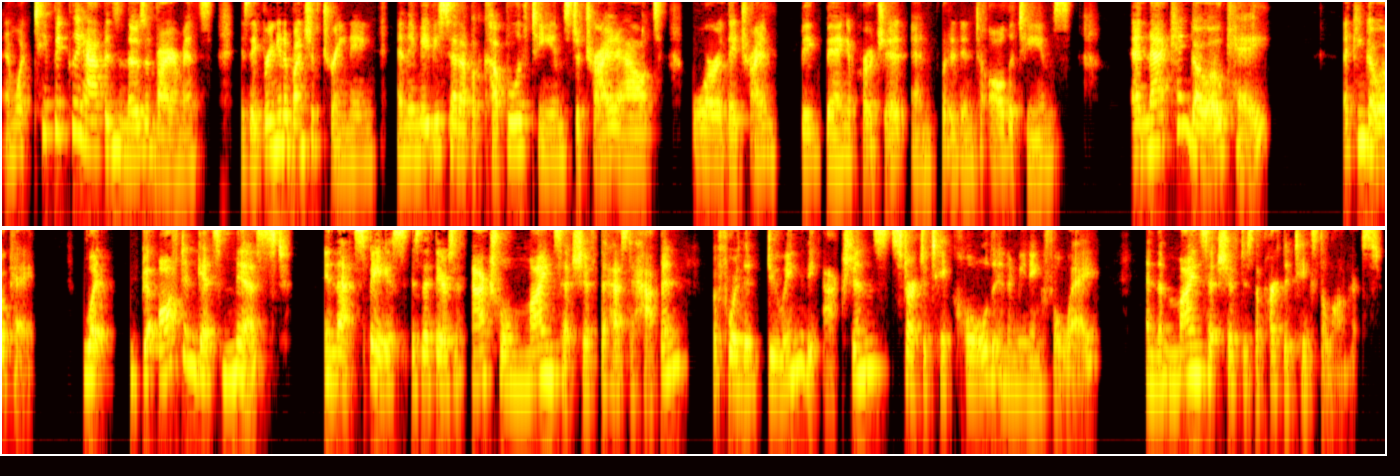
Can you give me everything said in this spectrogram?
And what typically happens in those environments is they bring in a bunch of training and they maybe set up a couple of teams to try it out or they try and big bang approach it and put it into all the teams. And that can go okay. That can go okay. What often gets missed in that space is that there's an actual mindset shift that has to happen before the doing the actions start to take hold in a meaningful way and the mindset shift is the part that takes the longest.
